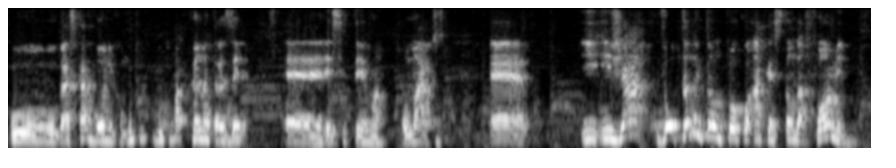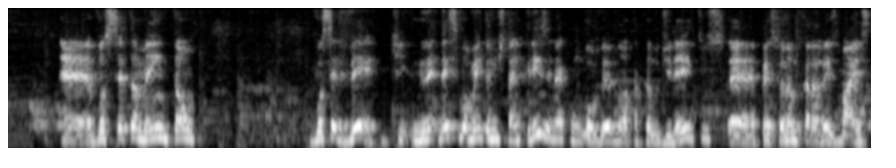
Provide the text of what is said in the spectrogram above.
o, o gás carbônico. Muito, muito bacana trazer é, esse tema. Ô Marcos, é, e, e, já voltando então um pouco à questão da fome, é, você também então você vê que nesse momento a gente está em crise, né, com o governo atacando direitos, é, pressionando cada vez mais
